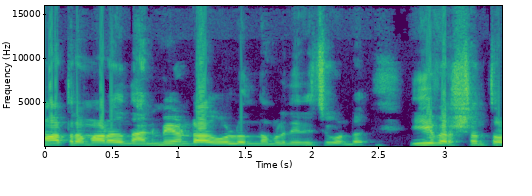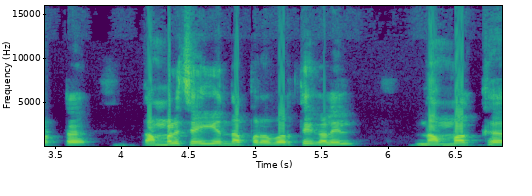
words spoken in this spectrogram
മാത്രമാണ് അത് നന്മയുണ്ടാകുള്ളൂ എന്ന് നമ്മൾ തിരിച്ചുകൊണ്ട് ഈ വർഷം തൊട്ട് നമ്മൾ ചെയ്യുന്ന പ്രവൃത്തികളിൽ നമുക്ക്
